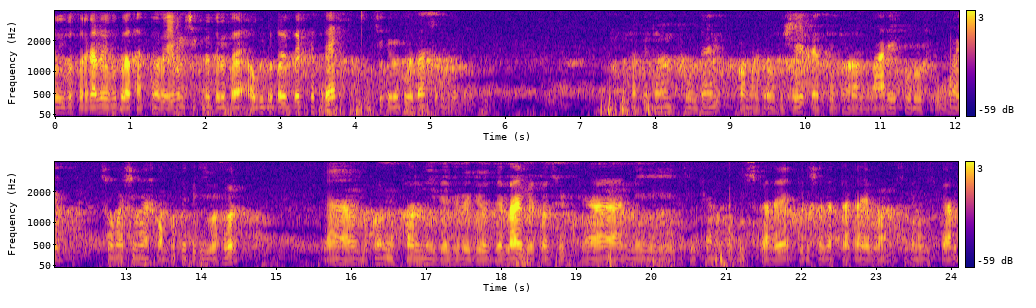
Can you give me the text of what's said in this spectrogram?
দুই বছর কাজের অভিজ্ঞতা থাকতে হবে এবং শিক্ষাগত যোগ্যতা অভিজ্ঞতাদের ক্ষেত্রে শিক্ষাগত যোগ্যতা ধরন ফুল টাইম কর্মক্ষেত্র অফিসে প্রার্থীর ধরন, নারী, পুরুষ, উভয়। সময়সীমা কমপক্ষে তিরিশ বছর। কর্মস্থল নিজের বিভাগীয় জেলায়, বেতন শিক্ষা নি- শিক্ষানবিশকালে তিরিশ হাজার টাকা এবং সেখানে শিক্ষানবিশকাল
